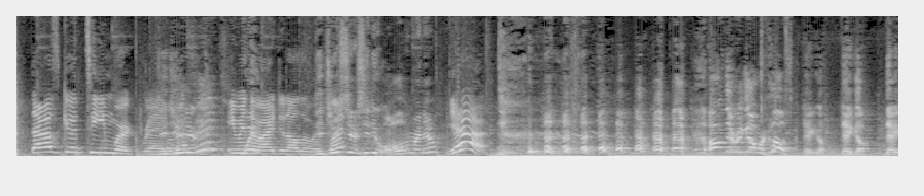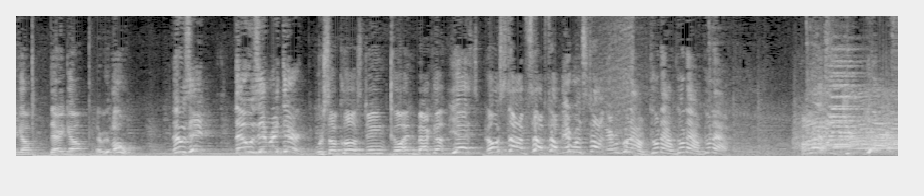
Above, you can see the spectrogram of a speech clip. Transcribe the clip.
them? That was good teamwork, Red. Did you do? That's Even Wait, though I did all the work. Did you What? seriously do all of them right now? Yeah. oh, there we go. We're close. There you go. There you go. There you go. There you go. There we go. Oh, that was it. That was it right there. We're so close, Dean. Go ahead and back up. Yes. No, stop, stop, stop. Everyone stop. Everyone go down. Go down. Go down. Go down. Yes.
